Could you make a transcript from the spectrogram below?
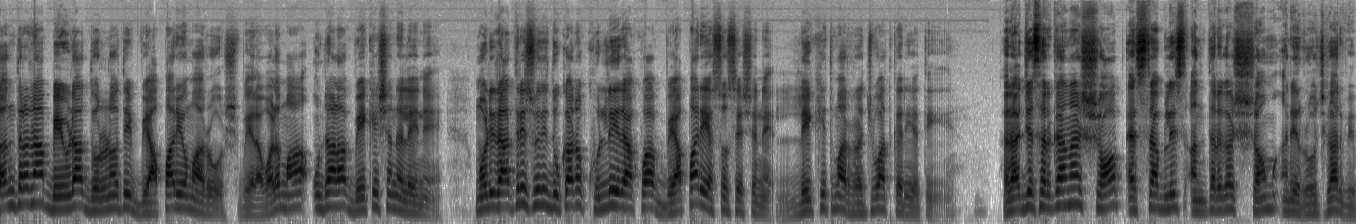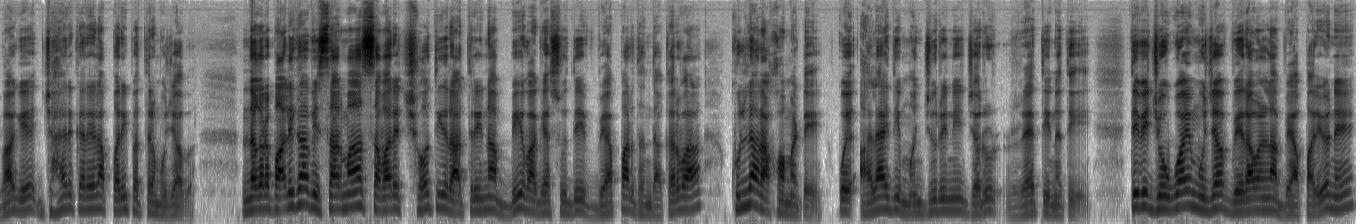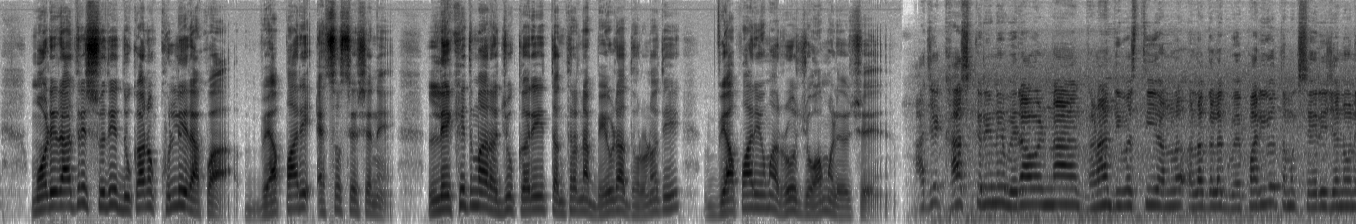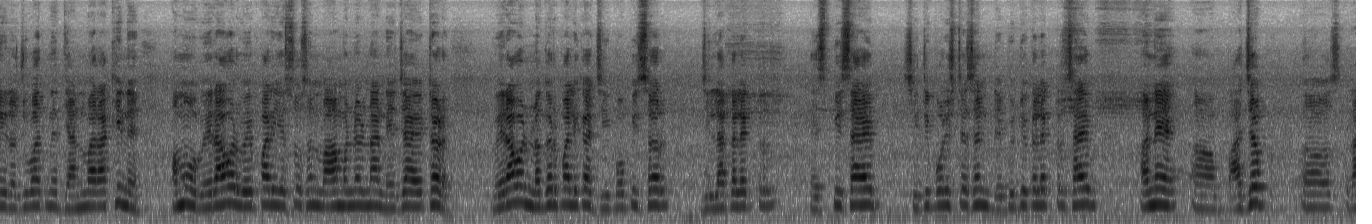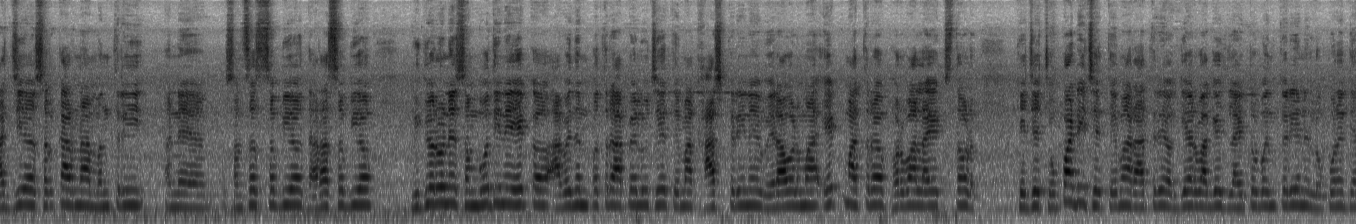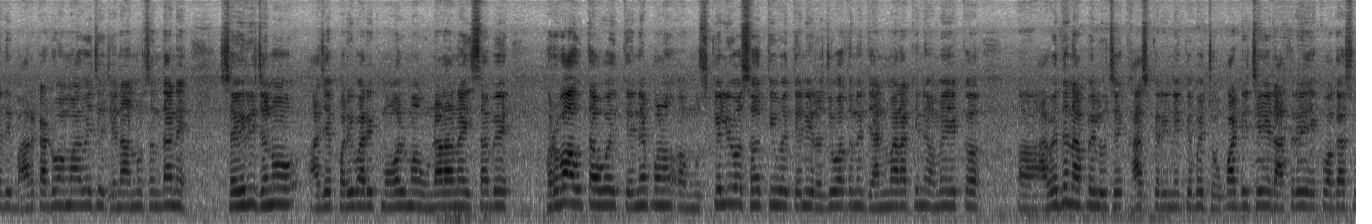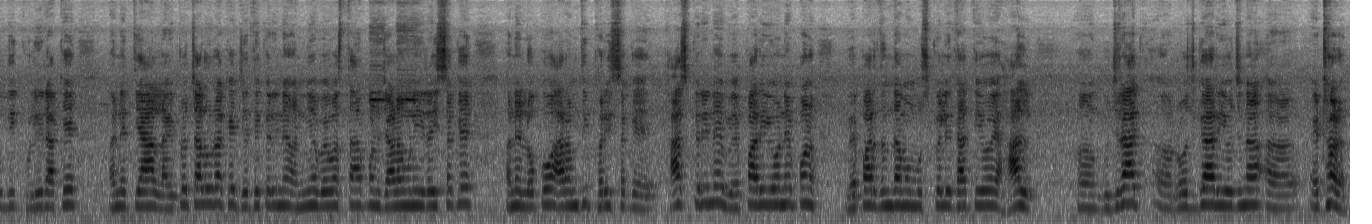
તંત્રના બેવડા ધોરણોથી વ્યાપારીઓમાં રોષ. વેરાવળમાં ઉનાળા વેકેશનને લઈને મોડી રાત્રિ સુધી દુકાનો ખુલ્લી રાખવા વ્યાપારી એસોસિએશને લેખિતમાં રજૂઆત કરી હતી. રાજ્ય સરકારના શોપ એસ્ટાબ્લિશ અંતર્ગત શ્રમ અને રોજગાર વિભાગે જાહેર કરેલા પરિપત્ર મુજબ, નગરપાલિકા વિસ્તારમાં સવારે છ થી રાત્રિના બે વાગ્યા સુધી વ્યાપાર ધંધા કરવા ખુલ્લા રાખવા માટે કોઈ અલાયદી મંજૂરીની જરૂર રહેતી નથી. તેવી જોગવાઈ મુજબ વેરાવળના વેપારીઓને મોડી રાત્રિ સુધી દુકાનો ખુલ્લી રાખવા વ્યાપારી એસોસિએશને લેખિતમાં રજૂ કરી તંત્રના બેવડા ધોરણોથી વ્યાપારીઓમાં રોજ જોવા મળ્યો છે. આજે ખાસ કરીને વેરાવળના ઘણા દિવસથી અલગ અલગ વેપારીઓ તેમજ શહેરીજનોની રજૂઆતને ધ્યાનમાં રાખીને અમો વેરાવળ વેપારી એસોસિએશન મહામંડળના નેજા હેઠળ વેરાવળ નગરપાલિકા ચીફ ઓફિસર, જિલ્લા કલેક્ટર એસપી સાહેબ, city police station, deputy collector સાહેબ અને ભાજપ રાજ્ય સરકારના મંત્રી અને સંસદ સભ્ય, ધારાસભ્ય વિગેરોને સંબોધીને એક આવેદનપત્ર આપેલું છે. તેમાં ખાસ કરીને વેરાવળમાં એકમાત્ર ફરવાલાયક સ્થળ કે જે ચોપાટી છે, તેમાં રાત્રે અગિયાર વાગે જ લાઇટો બંધ કરી અને લોકોને ત્યાંથી બહાર કાઢવામાં આવે છે. જેના અનુસંધાને શહેરીજનો આજે પારિવારિક માહોલમાં ઉનાળાના હિસાબે ફરવા આવતા હોય, તેને પણ મુશ્કેલીઓ સહતી હોય તેની રજૂઆતોને ધ્યાનમાં રાખીને અમે એક આવેદન આપેલું છે, ખાસ કરીને કે ભાઈ ચોપાટી છે રાત્રે એક વાગ્યા સુધી ખુલ્લી રાખે અને ત્યાં લાઇટો ચાલુ રાખે, જેથી કરીને અન્ય વ્યવસ્થા પણ જાળવણી રહી શકે અને લોકો આરામથી ફરી શકે. ખાસ કરીને વેપારીઓને પણ વેપાર ધંધામાં મુશ્કેલી થતી હોય. હાલ ગુજરાત રોજગાર યોજના હેઠળ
